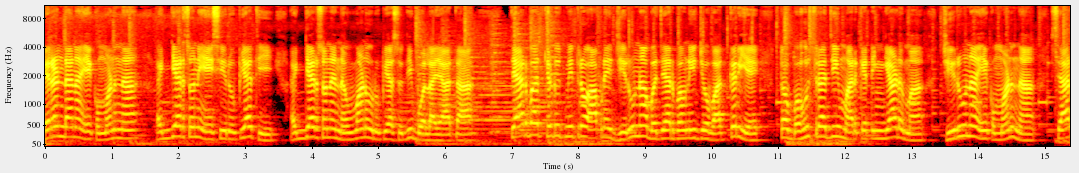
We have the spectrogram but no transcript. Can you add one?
એરંડાના એક મણના અગિયારસો ને એંસી રૂપિયાથી અગિયારસો ને નવ્વાણું રૂપિયા સુધી બોલાયા હતા. ત્યારબાદ ખેડૂત મિત્રો આપણે જીરુના બજાર ભાવની જો વાત કરીએ, તો બહુસરાજી માર્કેટિંગ યાર્ડમાં જીરુના એક મણના ચાર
